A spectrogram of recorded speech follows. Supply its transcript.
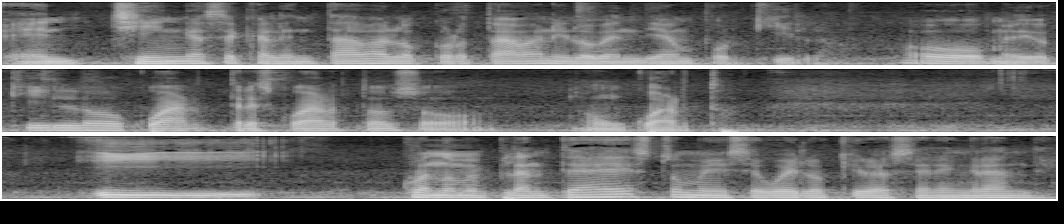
en chinga se calentaba, lo cortaban y lo vendían por kilo. O medio kilo, tres cuartos o, o, un cuarto. Y cuando me plantea esto, me dice, güey, lo quiero hacer en grande.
